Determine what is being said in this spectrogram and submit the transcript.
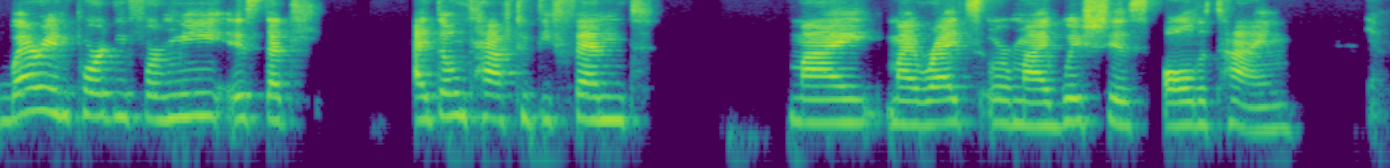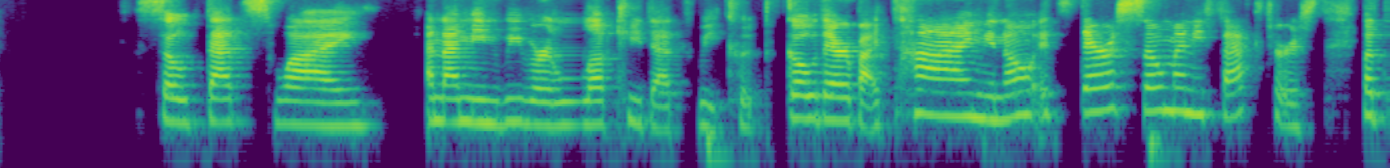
very important for me is that i don't have to defend my my rights or my wishes all the time yeah. so that's why and i mean we were lucky that we could go there by time you know it's there are so many factors. But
